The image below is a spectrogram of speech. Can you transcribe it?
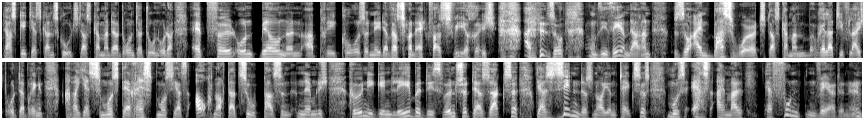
Das geht jetzt ganz gut, das kann man da drunter tun. Oder Äpfel und Birnen, Aprikose, nee, da wird schon etwas schwierig. Also, Sie sehen daran, so ein Buzzword, das kann man relativ leicht unterbringen. Aber jetzt muss der Rest muss jetzt auch noch dazu passen lassen, nämlich Königin lebe, dies wünsche der Sachse. Der Sinn des neuen Textes muss erst einmal erfunden werden. Ne?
